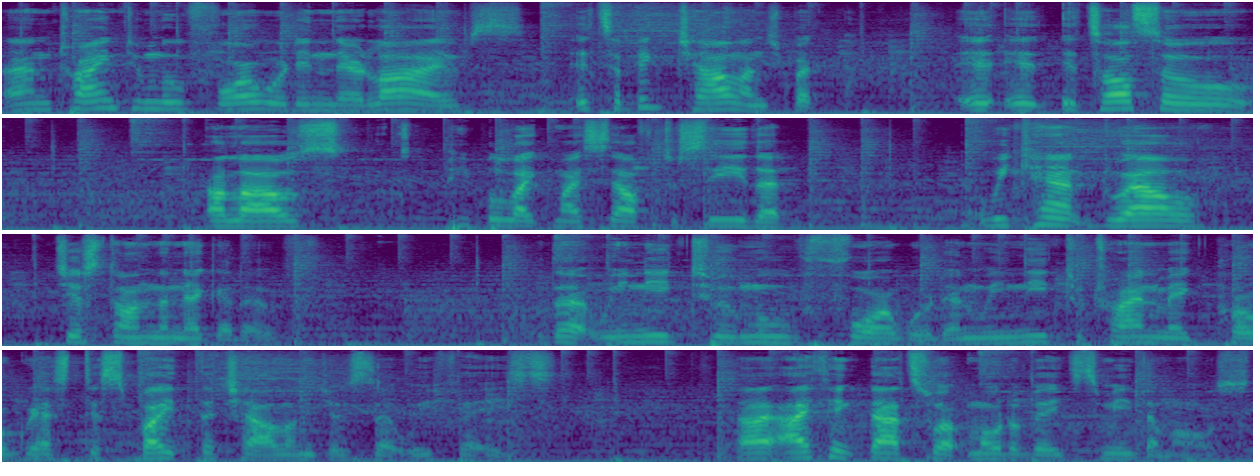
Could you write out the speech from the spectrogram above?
and trying to move forward in their lives. It's a big challenge, but it, it it's also allows people like myself to see that we can't dwell just on the negative that we need to move forward and we need to try and make progress despite the challenges that we face. I, I think that's what motivates me the most.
